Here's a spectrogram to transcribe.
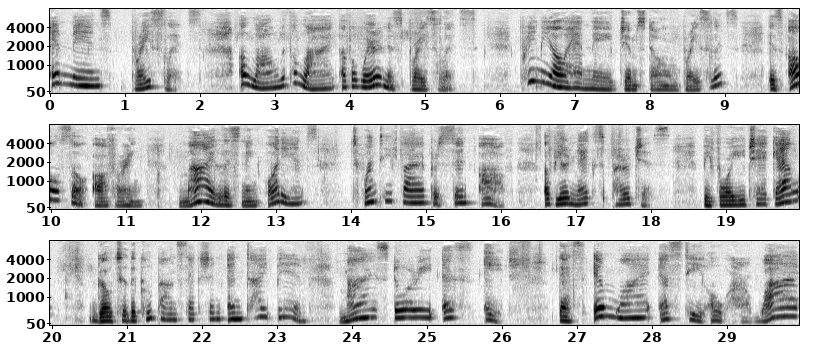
and men's bracelets, along with a line of awareness bracelets. Premio Handmade Gemstone Bracelets is also offering my listening audience 25% off of your next purchase. Before you check out, go to the coupon section and type in My Story SH that's M Y S T O R Y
